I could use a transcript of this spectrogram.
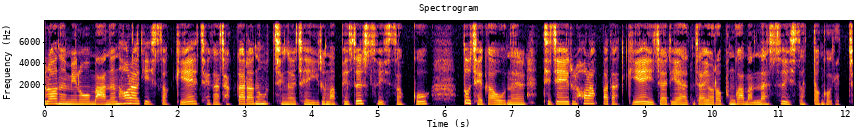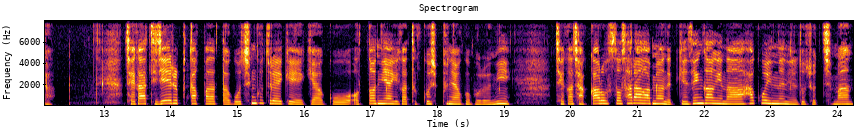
그런 의미로 많은 허락이 있었기에 제가 작가라는 호칭을 제 이름 앞에 쓸 수 있었고 또 제가 오늘 DJ를 허락받았기에 이 자리에 앉아 여러분과 만날 수 있었던 거겠죠. 제가 DJ를 부탁받았다고 친구들에게 얘기하고 어떤 이야기가 듣고 싶으냐고 물으니 제가 작가로서 살아가며 느낀 생각이나 하고 있는 일도 좋지만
